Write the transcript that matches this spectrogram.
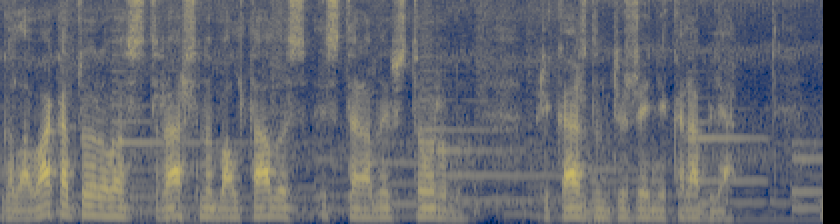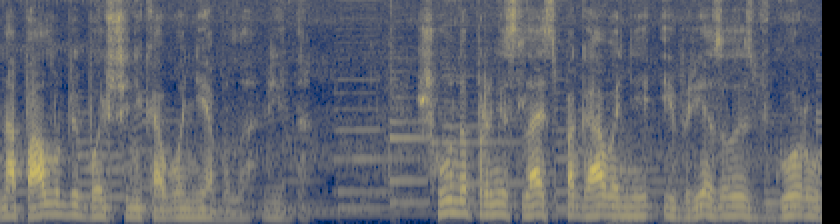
голова которого страшно болталась из стороны в сторону при каждом движении корабля. На палубе больше никого не было видно. Шхуна пронеслась по гавани и врезалась в гору,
